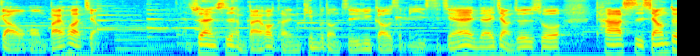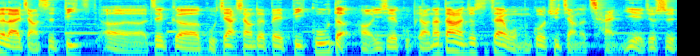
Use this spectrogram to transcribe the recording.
高。吼，白话讲，虽然是很白话，可能听不懂直利率高是什么意思。简单来讲，就是说它是相对来讲是低，呃，这个股价相对被低估的，吼，一些股票。那当然就是在我们过去讲的产业，就是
